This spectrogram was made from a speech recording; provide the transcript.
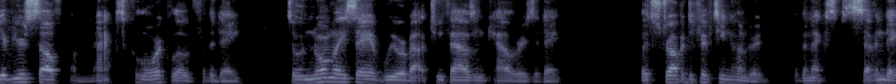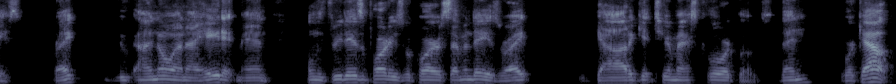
give yourself a max caloric load for the day. So normally say if we were about 2000 calories a day, let's drop it to 1500 for the next seven days, right? You, I know, and I hate it, man. Only three days of parties require seven days, right? You got to get to your max caloric loads. Then work out,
